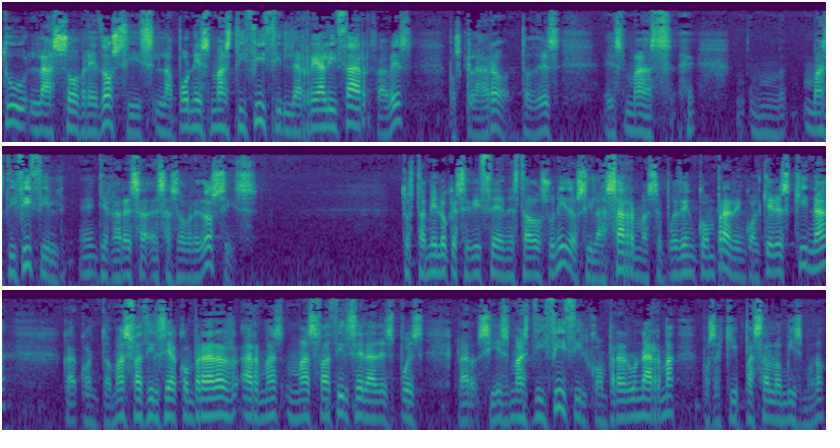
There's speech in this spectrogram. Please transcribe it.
tú la sobredosis la pones más difícil de realizar, ¿sabes? Pues claro, entonces es más, más difícil ¿eh? llegar a esa, esa, sobredosis. Entonces también lo que se dice en Estados Unidos, si las armas se pueden comprar en cualquier esquina, cuanto más fácil sea comprar armas, más fácil será después. Claro, si es más difícil comprar un arma, pues aquí pasa lo mismo, ¿no?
